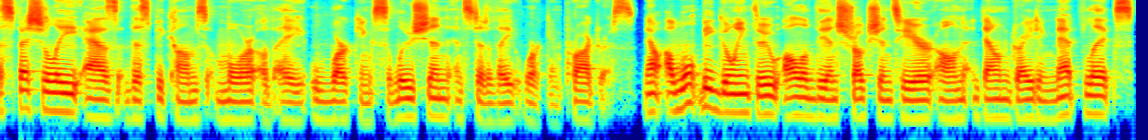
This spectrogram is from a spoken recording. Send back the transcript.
especially as this becomes more of a working solution instead of a work in progress. Now, I won't be going through all of the instructions here on downgrading Netflix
